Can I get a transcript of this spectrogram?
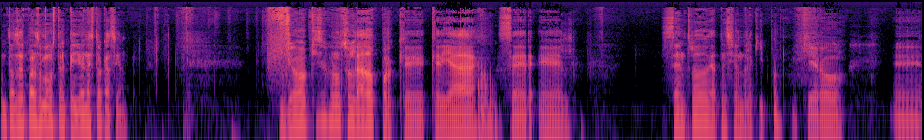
Entonces por eso me gusta el pillo en esta ocasión. Yo quise jugar un soldado porque quería ser el centro de atención del equipo. Quiero... eh,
